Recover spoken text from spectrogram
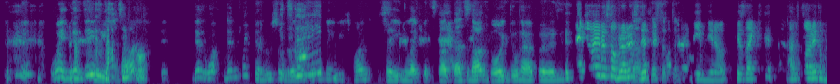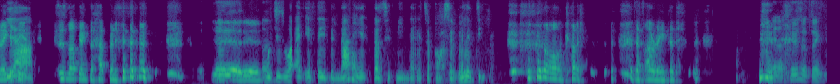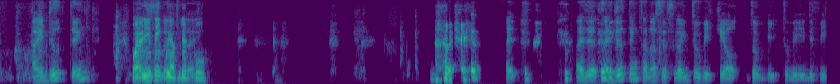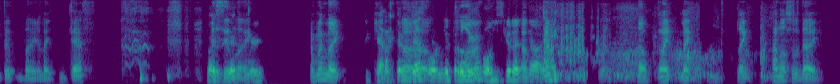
Wait, did It's they that respond? simple. Didn't what? Didn't like the Russo It's brothers that or something respond saying like it's not that's not going to happen? Actually, Russo brothers No, did respond to that meme. You know, he's like, "I'm sorry to break it to Yeah, you. This is not going to happen." yeah, yeah, yeah. Uh, which is why if they deny it, does it mean that it's a possibility? oh god, that's R-rated. you here's the thing. I do think Why do you think we have to die. Deadpool? okay. I I do I do think Thanos is going to be killed to be to be defeated by like death. Like, As in, like, wait, I mean like the character uh, death or literally Thor, oh he's gonna um, die. Cap- no like like like Thanos will die.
